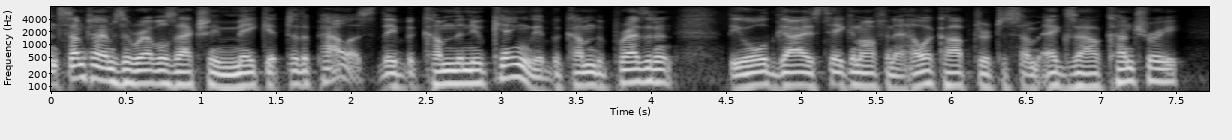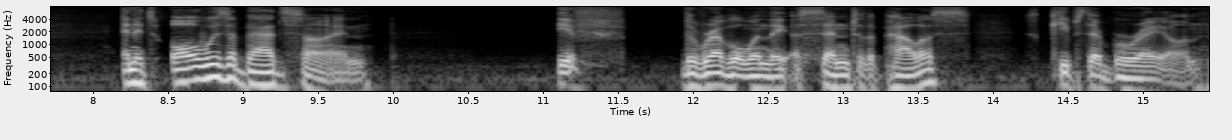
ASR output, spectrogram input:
And sometimes the rebels actually make it to the palace. They become the new king. They become the president. The old guy is taken off in a helicopter to some exile country. And it's always a bad sign if the rebel, when they ascend to the palace, keeps their beret on.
